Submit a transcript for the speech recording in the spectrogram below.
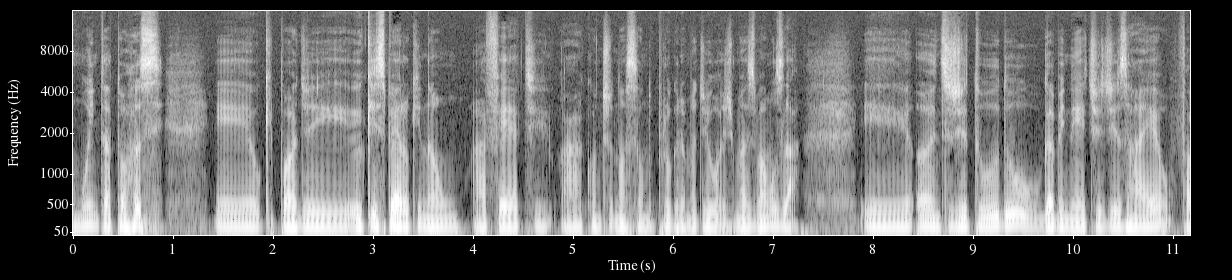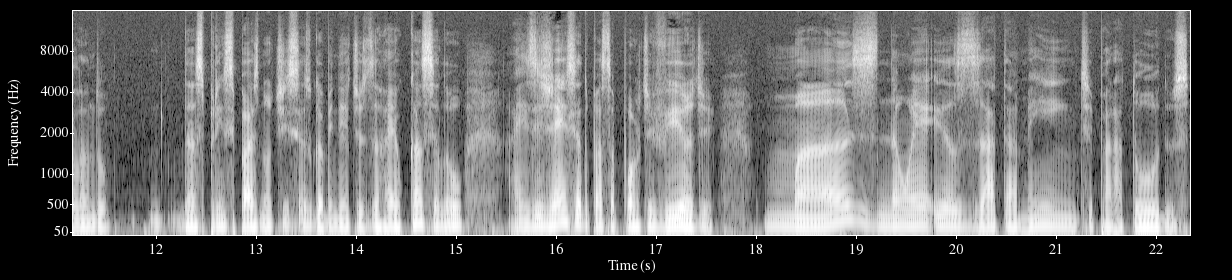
muita tosse, é, o que pode, o que espero que não afete a continuação do programa de hoje. Mas vamos lá. É, antes de tudo, o gabinete de Israel, falando das principais notícias, o gabinete de Israel cancelou a exigência do passaporte verde, mas não é exatamente para todos.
